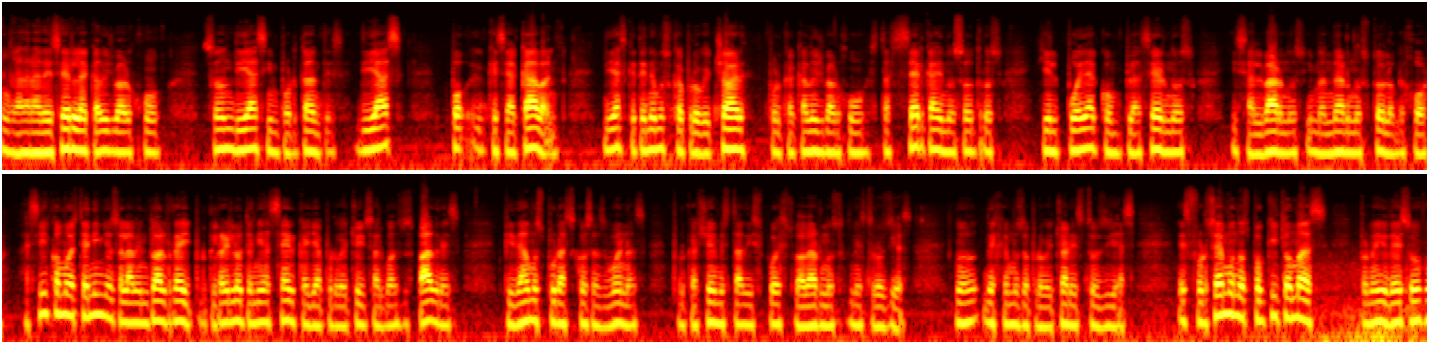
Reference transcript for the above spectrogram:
agradecerle a Kadosh Baruj Son días importantes, días que se acaban, días que tenemos que aprovechar porque Akadosh Barhu está cerca de nosotros y Él puede complacernos y salvarnos y mandarnos todo lo mejor. Así como este niño se lamentó al rey porque el rey lo tenía cerca y aprovechó y salvó a sus padres, pidamos puras cosas buenas porque Hashem está dispuesto a darnos en estos días. No dejemos de aprovechar estos días. Esforcémonos poquito más. Por medio de eso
